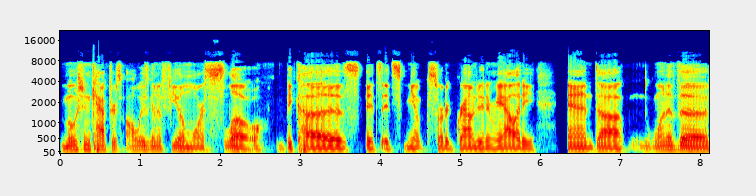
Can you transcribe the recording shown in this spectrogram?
motion capture is always going to feel more slow because it's it's you know sort of grounded in reality and uh, one of the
